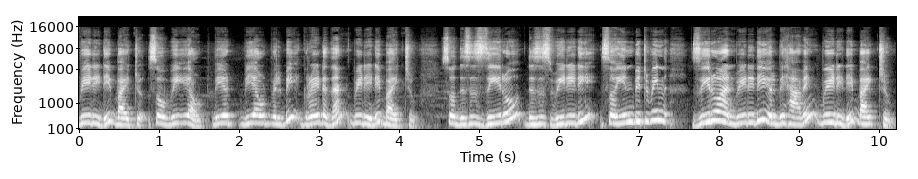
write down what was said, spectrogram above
VDD by 2. So V out, will be greater than VDD by 2. So this is 0, this is VDD. So in between 0 and VDD you will be having VDD by 2.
